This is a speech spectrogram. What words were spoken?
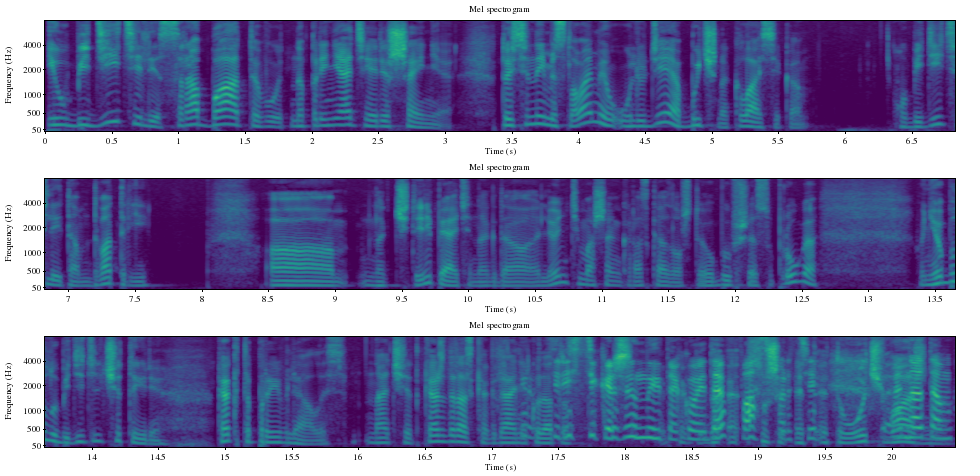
и убедители срабатывают на принятие решения. То есть, иными словами, у людей обычно классика. Убедителей там 2-3. а, на 4-5 иногда. Леонид Тимошенко рассказывал, что его бывшая супруга, у нее был убедитель 4. Как это проявлялось? Значит, каждый раз, когда они куда-то... Характеристика жены как- такой, да, э, в Слушай, паспорте. это, это очень Она важно. там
